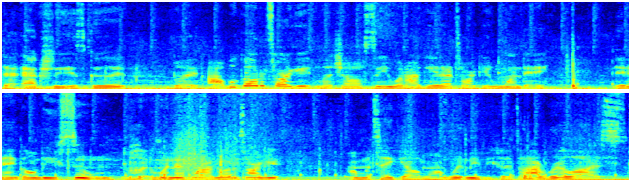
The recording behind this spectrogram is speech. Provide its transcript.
that actually is good. But I will go to Target and let y'all see what I get at Target one day. It ain't gonna be soon, but whenever I go to Target, I'm gonna take y'all along with me because I realized.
